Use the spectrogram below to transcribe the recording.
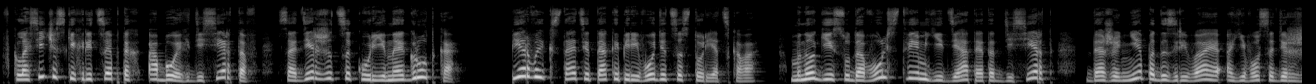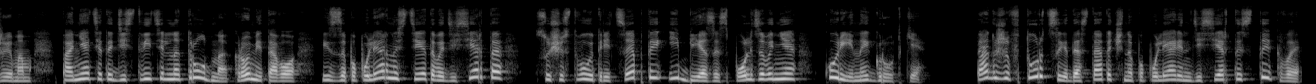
В классических рецептах обоих десертов содержится куриная грудка. Первый, кстати, так и переводится с турецкого – Многие с удовольствием едят этот десерт, даже не подозревая о его содержимом. Понять это действительно трудно. Кроме того, из-за популярности этого десерта существуют рецепты и без использования куриной грудки. Также в Турции достаточно популярен десерт из тыквы,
